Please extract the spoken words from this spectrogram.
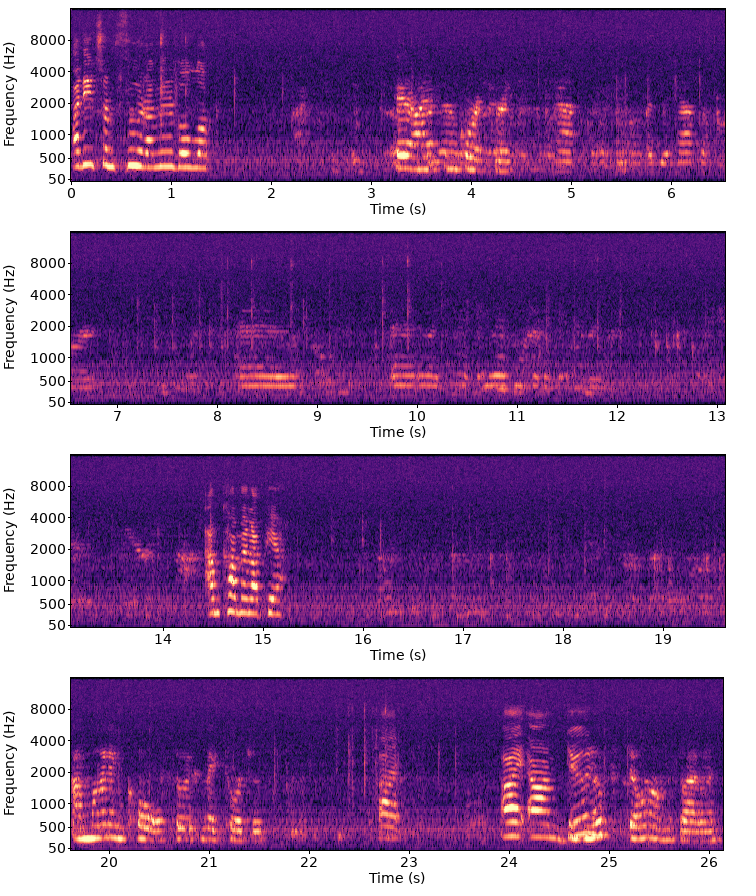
I need some food, I'm gonna go look. here I have some corn for it. half, uh, you're half a heart. And, and I can't feel it because I'm angry. I'm coming up here. I'm mining coal so we can make torches. Alright. Alright, um, dude. There's no stone on this island.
